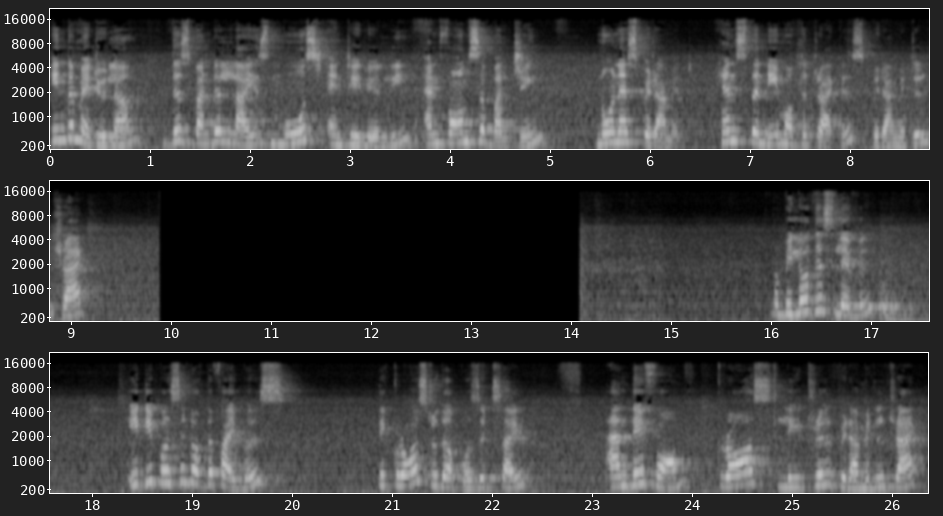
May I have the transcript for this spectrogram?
In the medulla, this bundle lies most anteriorly and forms a bulging known as pyramid. Hence the name of the tract is pyramidal tract. Now below this level, 80% of the fibers they cross to the opposite side and they form cross lateral pyramidal tract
